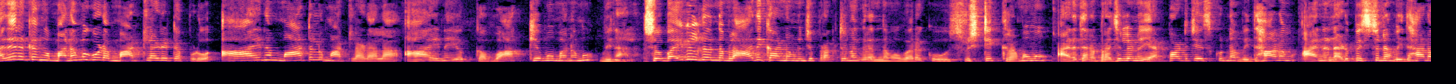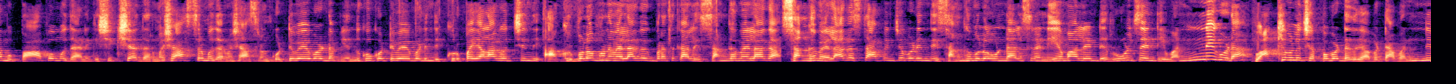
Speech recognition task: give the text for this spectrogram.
అదే రకంగా మనము కూడా మాట్లాడేటప్పుడు ఆయన మాటలు మాట్లాడాలా? ఆయన యొక్క వాక్యము మనము వినాలి. సో బైబిల్ గ్రంథంలో ఆది కాండం నుంచి ప్రకటన గ్రంథము వరకు సృష్టి క్రమము ఆయన తన ప్రజలను ఏర్పాటు చేసుకున్న విధానం ఆయన నడిపిస్తున్న విధానము పాపము దానికి శిక్ష ధర్మశాస్త్రము ధర్మశాస్త్రం కొట్టివేయబడడం ఎందుకు కొట్టివేయబడింది? కృప ఎలాగొచ్చింది? ఆ కృపలో మనం ఎలాగ బ్రతకాలి? సంఘం ఎలాగా? సంఘం ఎలాగ స్థాపించబడింది? సంఘములో ఉండాల్సిన నియమాలు ఏంటి రూల్స్ ఏంటి? ఇవన్నీ కూడా వాక్యములో చెప్పబడ్డది కాబట్టి అవన్నీ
